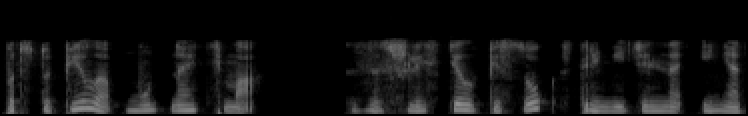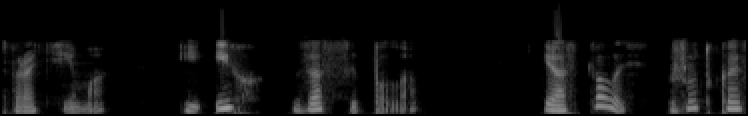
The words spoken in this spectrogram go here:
Подступила мутная тьма. Зашелестел песок стремительно и неотвратимо. И их засыпало. И осталась жуткая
